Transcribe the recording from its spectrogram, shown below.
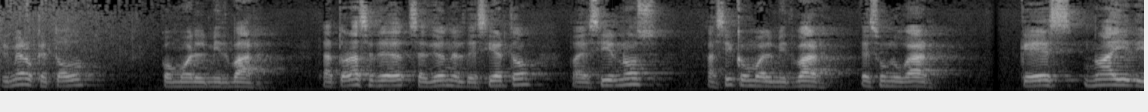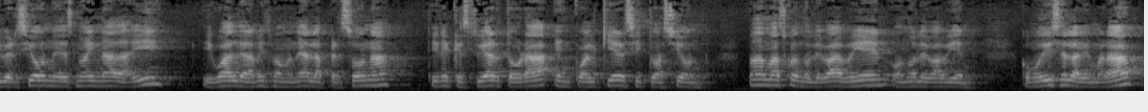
primero que todo, como el Midbar. La Torah se, de- dio en el desierto para decirnos, así como el Midbar es un lugar que es, no hay diversiones, no hay nada ahí, igual de la misma manera la persona tiene que estudiar Torah en cualquier situación, nada más cuando le va bien o no le va bien. Como dice la Gemara,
